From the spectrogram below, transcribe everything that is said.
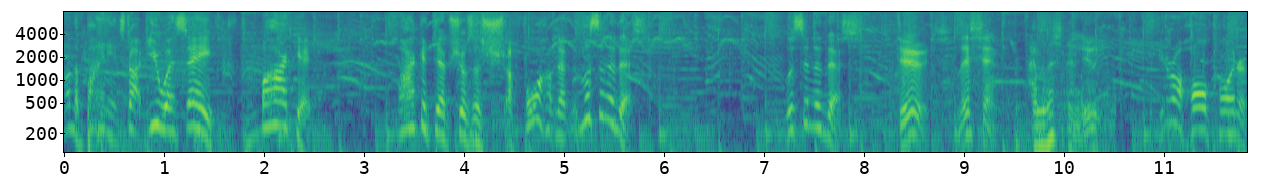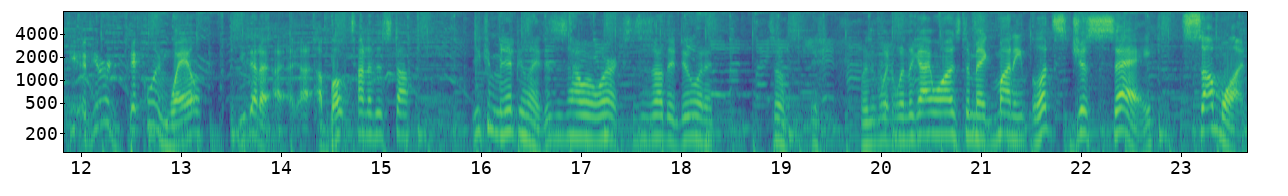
on the Binance.USA market. Market depth shows a, sh- a 400. Listen to this. Listen to this. Dudes, listen. I'm listening, dude. If you're a whole coiner, if, you, if you're a Bitcoin whale, you got a, a, a boat ton of this stuff, you can manipulate. This is how it works. This is how they're doing it. So when, when, when the guy wants to make money, let's just say someone,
